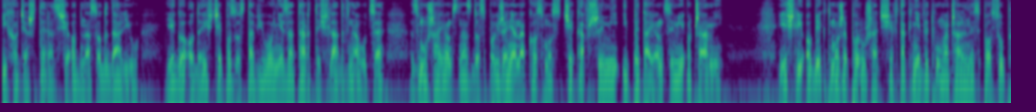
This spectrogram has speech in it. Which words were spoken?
I chociaż teraz się od nas oddalił, jego odejście pozostawiło niezatarty ślad w nauce, zmuszając nas do spojrzenia na kosmos ciekawszymi i pytającymi oczami. Jeśli obiekt może poruszać się w tak niewytłumaczalny sposób,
